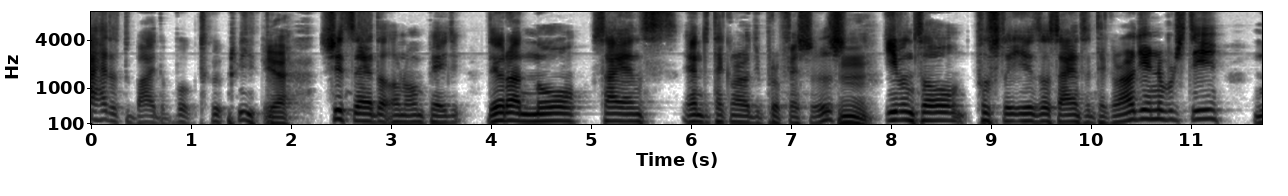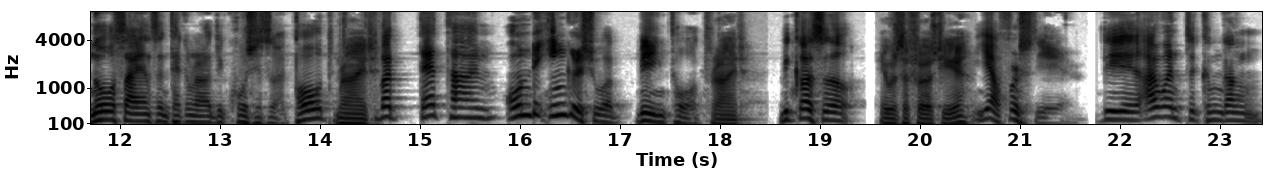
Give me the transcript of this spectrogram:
I had to buy the book to read. Yeah. She said on one page, there are no science and technology professors. Mm. Even though Pusta is a science and technology university, no science and technology courses are taught. Right. But that time, only English were being taught Right. because, uh, It was the first year. yeah, first year. The I went to Kumgang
